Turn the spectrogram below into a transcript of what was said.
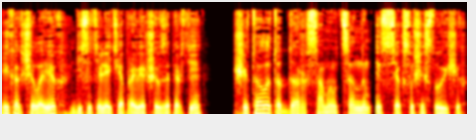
и как человек, десятилетия проведший в заперти, считал этот дар самым ценным из всех существующих.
